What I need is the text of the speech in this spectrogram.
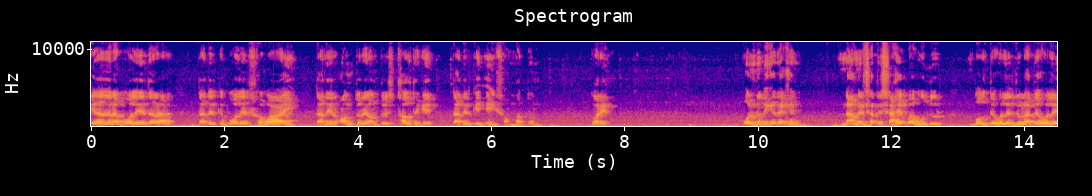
এরা যারা বলে, যারা তাদেরকে বলে, সবাই তাদের অন্তরে অন্তরস্থল থেকে তাদেরকে এই সম্বোধন করেন। অন্যদিকে দেখেন, নামের সাথে সাহেব বা হুজুর বলতে হলে, জোড়াতে হলে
